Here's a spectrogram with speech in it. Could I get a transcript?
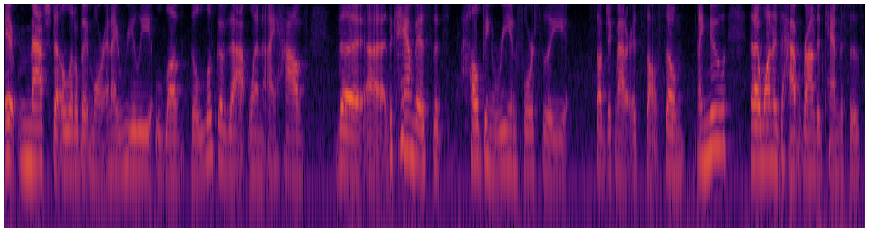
it matched it a little bit more and I really love the look of that when I have the uh, the canvas that's helping reinforce the subject matter itself. So I knew that I wanted to have rounded canvases.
